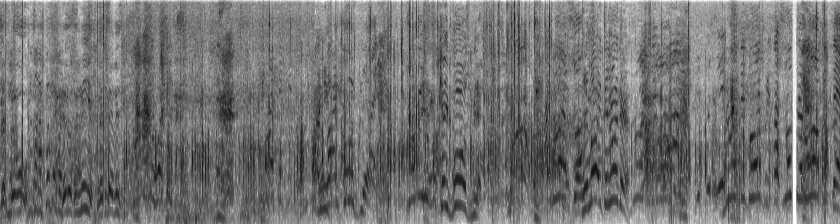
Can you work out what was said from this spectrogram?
в СБУ. Ти розумієш? Ми тебе виз... Давай тут, блядь. Блядь. Тримайте, люди. Люди добрі, та що ви робите?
